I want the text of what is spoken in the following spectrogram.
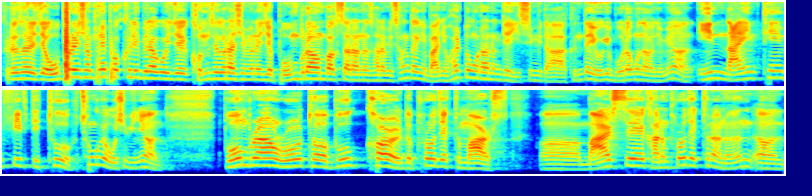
그래서 이제 오퍼레이션 페이퍼클립이라고 이제 검색을 하시면 이제 본 브라운 박사라는 사람이 상당히 많이 활동을 하는 게 있습니다. 근데 여기 뭐라고 나오냐면 in 1952, 1952년 본 브라운 wrote a book called Project Mars. 어, 마르스에 가는 프로젝트라는 어,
